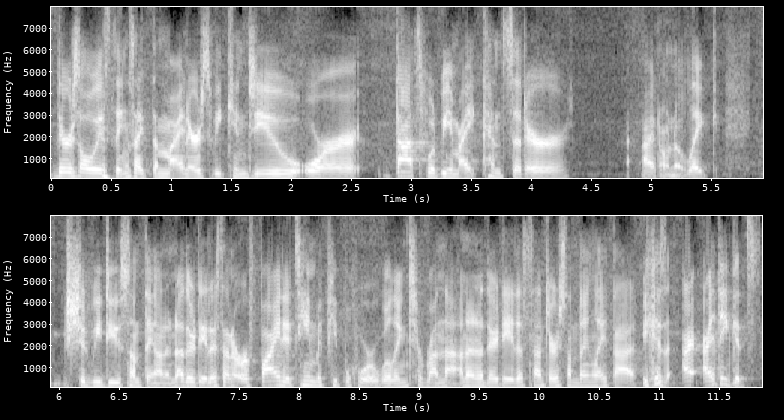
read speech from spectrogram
there's always things like the minors we can do, or that's what we might consider. I don't know, like should we do something on another data center or find a team of people who are willing to run that on another data center, something like that? Because I, I think it's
